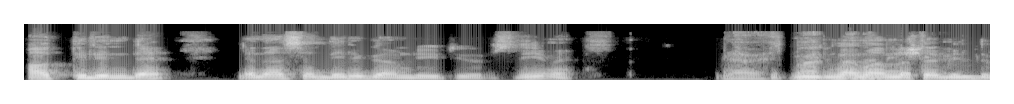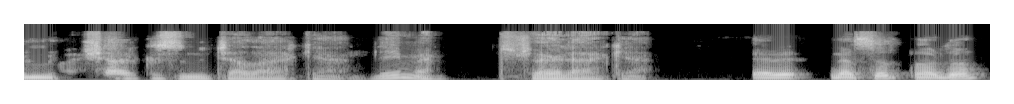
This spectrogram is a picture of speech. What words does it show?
halk dilinde nedense deli gömleği diyoruz değil mi? Evet. Bilmem anlatabildim şey, mi? Şarkısını çalarken değil mi? Söylerken. Evet. Nasıl? Pardon?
